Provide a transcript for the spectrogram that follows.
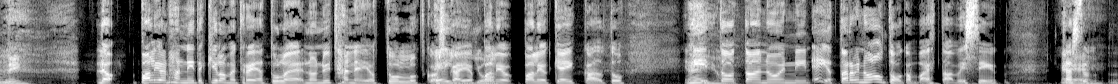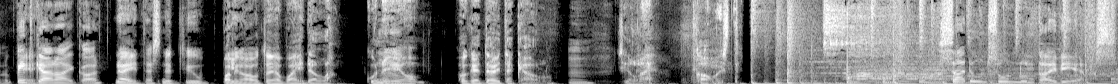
Niin. No paljonhan niitä kilometrejä tulee. No nythän ei ole tullut, koska Ei ei, ole oo. paljon, paljon keikkailtu. Ei Niin, oo. tota, noin, niin ei ole tarvinnut autoakaan vaihtaa vissiin tästä Ei, pitkään aikaan. No ei tässä nyt juu paljon autoja vaihdella, kun mm. ei ole oikein töitäkään ollut mm. sillä kauheasti. Sadun sunnuntai vieras.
